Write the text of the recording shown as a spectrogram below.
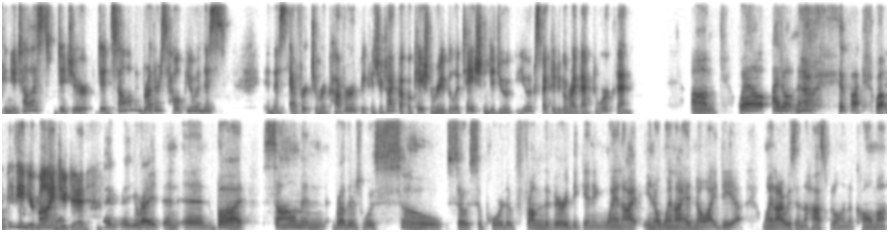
can you tell us, did your did Salomon Brothers help you in this in this effort to recover? Because you're talking about vocational rehabilitation. Did you you expected to go right back to work then? Um, well, I don't know if I well maybe in your mind you did. You're right, and and but Salomon Brothers was so so supportive from the very beginning. When I you know when I had no idea when I was in the hospital in a coma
